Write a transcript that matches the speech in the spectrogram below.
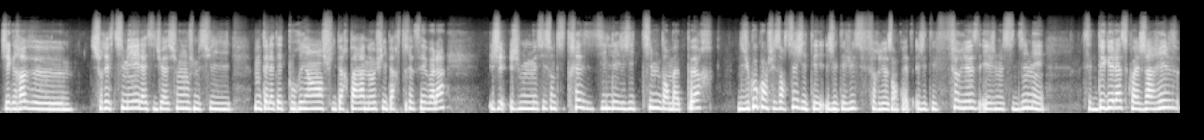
j'ai grave surestimé la situation, je me suis monté la tête pour rien, je suis hyper parano, je suis hyper stressée, voilà. Je, je, me suis sentie très illégitime dans ma peur. Du coup, quand je suis sortie, j'étais, j'étais juste furieuse en fait. J'étais furieuse et je me suis dit, mais c'est dégueulasse quoi. J'arrive,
